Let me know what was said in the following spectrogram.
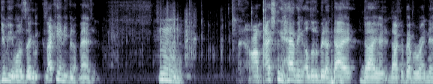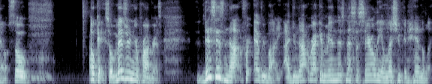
Give me one second because I can't even imagine. Hmm. I'm actually having a little bit of diet diet Dr. Pepper right now. So, okay, so measuring your progress. This is not for everybody. I do not recommend this necessarily unless you can handle it.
